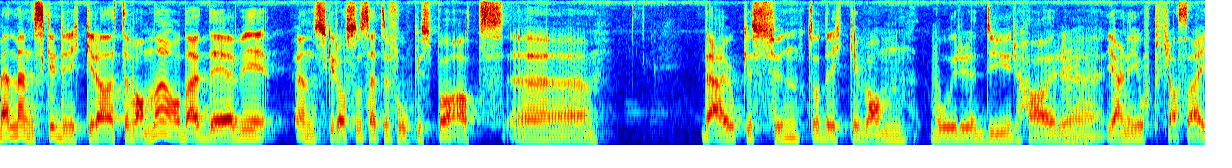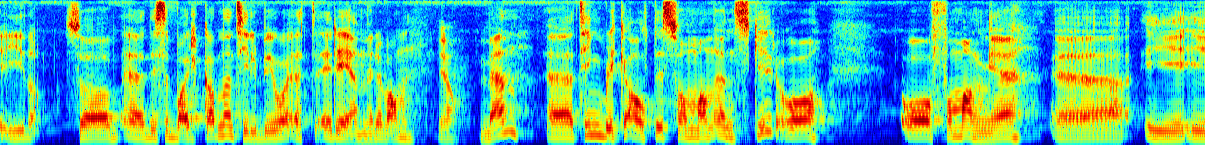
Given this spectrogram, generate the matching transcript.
men mennesker drikker av dette vannet, og det er jo det vi ønsker også å sette fokus på. At eh, det er jo ikke sunt å drikke vann hvor dyr har mm. gjerne gjort fra seg i. Da. Så eh, disse barkadene tilbyr jo et renere vann. Ja. Men eh, ting blir ikke alltid som man ønsker, og, og for mange eh, i, i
